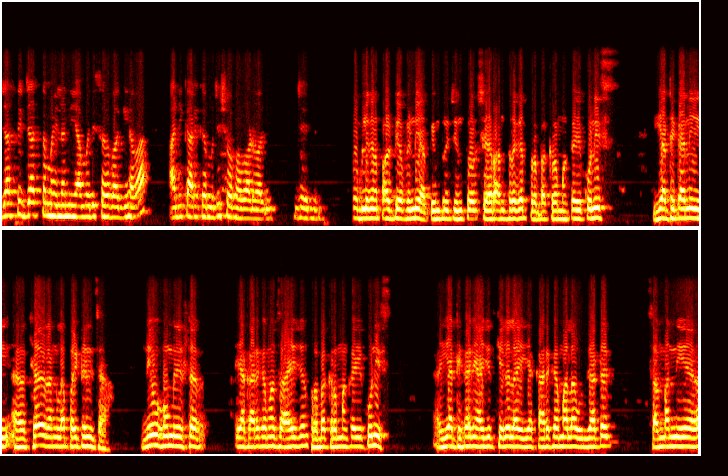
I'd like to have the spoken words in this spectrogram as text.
जास्तीत जास्त महिलांनी यामध्ये सहभाग घ्यावा आणि कार्यक्रमाची शोभा वाढवावी. जय Bhim. Republican party of India Pimpri Chinchwad शहर अंतर्गत प्रभाग क्रमांक एकोणीस. या ठिकाणी खेळ रंगला पैठणीचा. न्यू होम मिनिस्टर या कार्यक्रमाचं आयोजन प्रभाग क्रमांक एकोणीस. या ठिकाणी आयोजित केलेलं आहे. या कार्यक्रमाला उद्घाटक सन्माननीय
